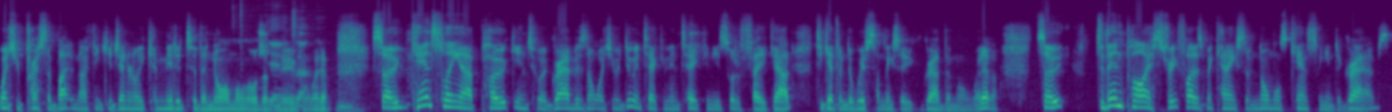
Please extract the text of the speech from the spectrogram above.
once you press a button, I think you're generally committed to the normal or the Yeah, move exactly. or whatever. Hmm. So canceling a poke into a grab is not what you would do in Tekken. In Tekken, you sort of fake out to get them to whiff something so you can grab them or whatever. So to then apply Street Fighter's mechanics of normals canceling into grabs,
